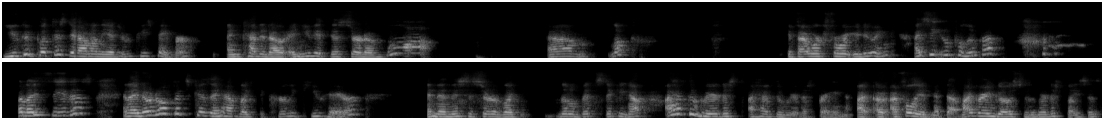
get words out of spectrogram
You could put this down on the edge of a piece of paper and cut it out and you get this sort of um, look if that works for what you're doing. I see Oompa Loompa when I see this, and I don't know if it's because they have like the curly Q hair, and then this is sort of like little bits sticking up. I have the weirdest, I have the weirdest brain. I, I, I fully admit that. My brain goes to the weirdest places,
